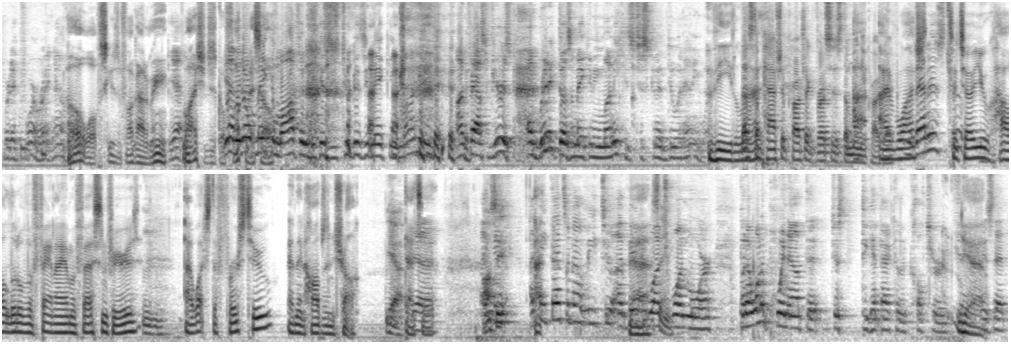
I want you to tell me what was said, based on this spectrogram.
Riddick four right now. Oh well, excuse the fuck out of me. Yeah. Well, I should just go. Yeah, fuck they don't myself. make him often because he's too busy making money on Fast and Furious. And Riddick doesn't make any money; he's just going to do it anyway. The That's the passion project versus the money project. I've watched. that is true. to tell you how little of a fan I am of Fast and Furious. Mm-hmm. I watched the first two and then Hobbs and Shaw. yeah, That's yeah. it. I Honestly, think I think that's about me too. I've maybe Yeah. watched Same. one more, but I want to point out that just to get back to the culture, Yeah. is that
